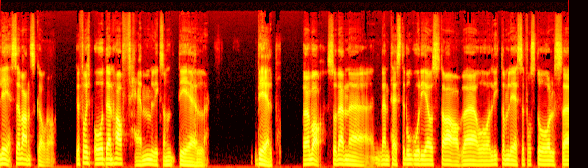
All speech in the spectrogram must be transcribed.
lesevansker. For, og den har fem liksom del, delprøver. Så den, eh, den, tester hvor gode de er å stave, og litt om leseforståelse.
